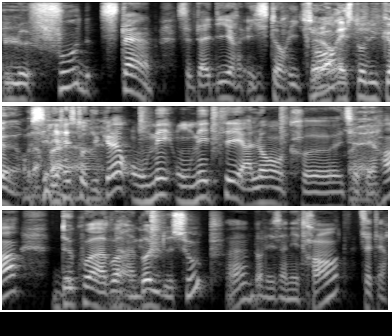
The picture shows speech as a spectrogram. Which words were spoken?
le food stamp, c'est-à-dire historiquement. C'est le resto du cœur. C'est les restos du cœur. On met, on mettait à l'encre, euh, etc. De quoi avoir un bol de soupe hein, dans les années 30, etc.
